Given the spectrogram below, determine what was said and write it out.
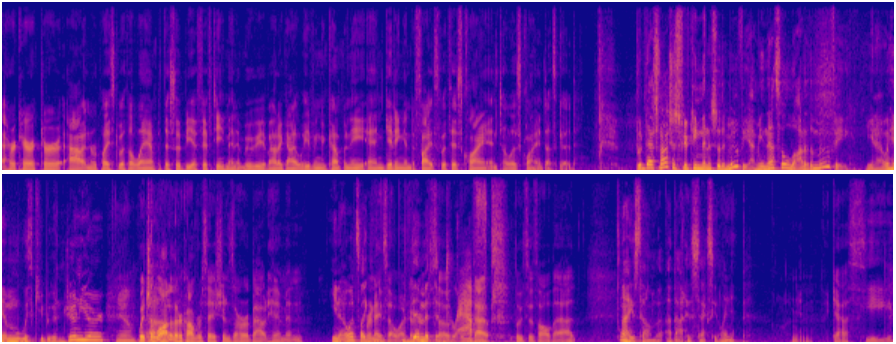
her character out and replaced with a lamp, this would be a 15 minute movie about a guy leaving a company and getting into fights with his client until his client does good. But that's not just 15 minutes of the movie. I mean, that's a lot of the movie. You know, him with Cuba Gooding Jr. yeah. Which a lot of Um, their conversations are about him and You know, it's like Renee Zellweger. them at the so draft. That loses all that. Oh, he's telling about his sexy lamp. I mean, I guess. He,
